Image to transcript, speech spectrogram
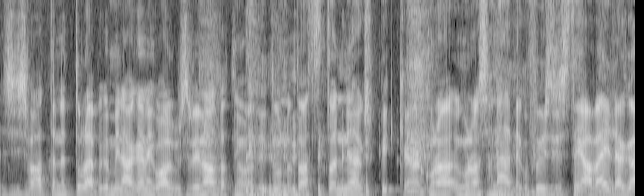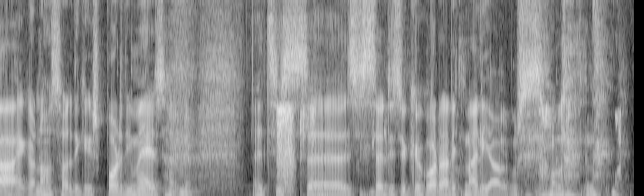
ja siis vaatan, et tuleb, ega mina ka nagu alguses Rinaldot niimoodi ei tundnud, vaatasin, et on jah üks pikk ja kuna, kuna sa näed nagu füüsiliselt hea välja ka, ega noh, sa oled ikkagi spordimees, on ju. et siis, siis see oli sihuke korralik nali alguses mulle,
